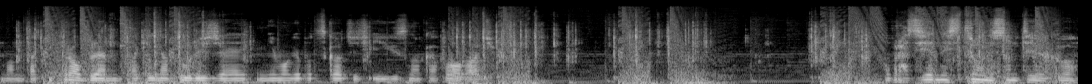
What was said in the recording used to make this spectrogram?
mam taki problem takiej natury, że nie mogę podskoczyć i ich znokapować. Dobra, z jednej strony są tylko.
